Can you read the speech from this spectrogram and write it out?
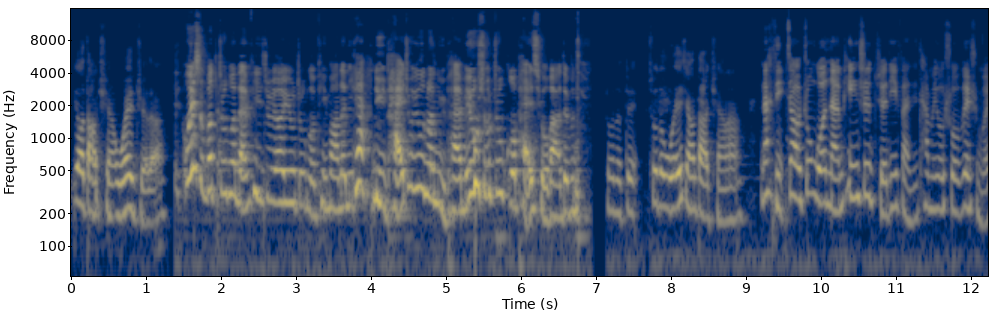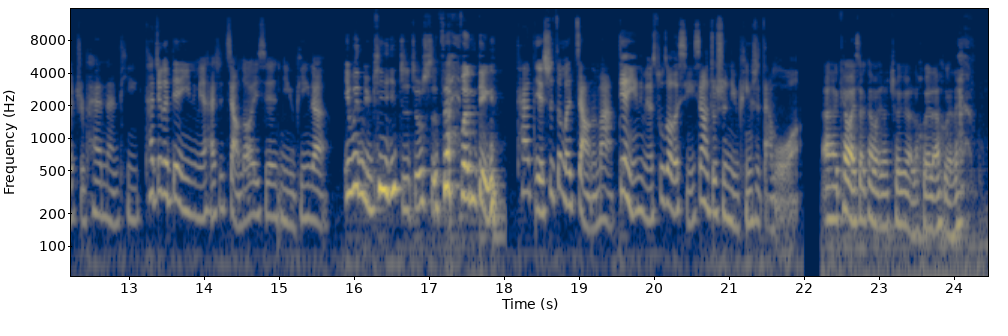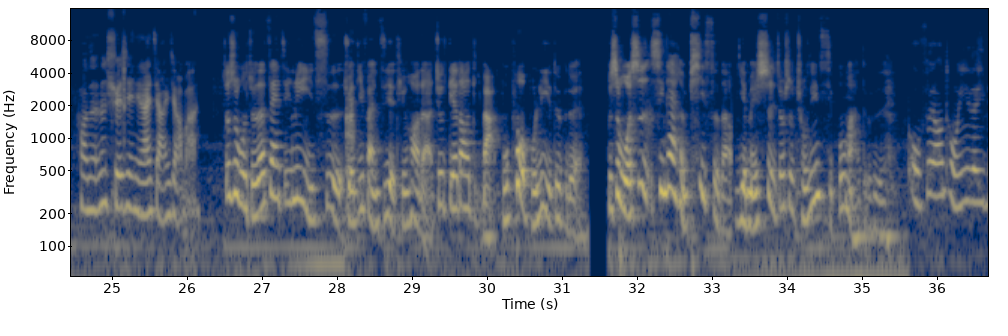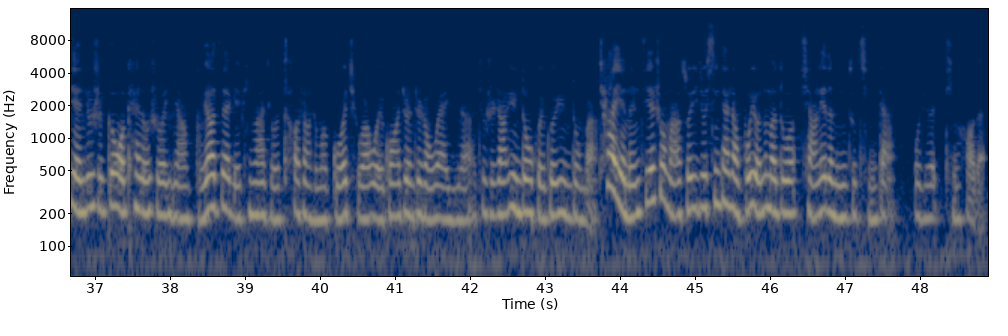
要打拳，我也觉得。为什么中国男乒就要用中国乒乓呢？你看女排就用了女排，没有说中国排球吧，对不对？说的对，说的我也想打拳了。那你叫《中国男乒之绝地反击》，他们又说为什么只拍男乒？他这个电影里面还是讲到一些女乒的，因为女乒一直就是在 封顶，他也是这么讲的嘛。电影里面塑造的形象就是女乒是大魔王。哎，开玩笑，开玩笑，扯远了，回来，回来。好的，那学姐你来讲一讲吧。就是我觉得再经历一次绝地反击也挺好的，就跌到底吧，不破不立，对不对？不是，我是心态很 peace 的，也没事，就是重新起步嘛，对不对？我非常同意的一点就是跟我开头说一样，不要再给乒乓球套上什么国球啊、伪光正这种外衣了，就是让运动回归运动吧，差也能接受嘛，所以就心态上不会有那么多强烈的民族情感，我觉得挺好的。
